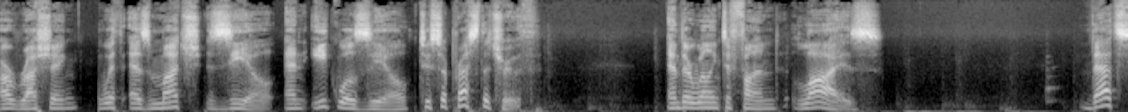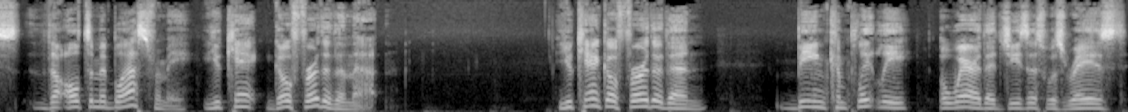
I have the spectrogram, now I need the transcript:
are rushing with as much zeal and equal zeal to suppress the truth. And they're willing to fund lies that's the ultimate blasphemy. You can't go further than that. You can't go further than being completely aware that Jesus was raised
